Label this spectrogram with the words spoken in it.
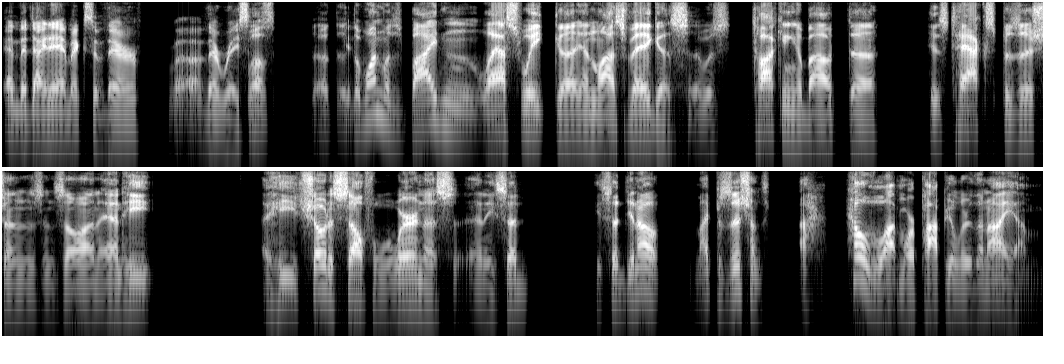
and the dynamics of their uh, their races. Well, uh, the, the, one was Biden last week uh, in Las Vegas. It was talking about uh, his tax positions and so on, and he he showed a self awareness, and he said he said, you know, my position's a hell of a lot more popular than I am,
